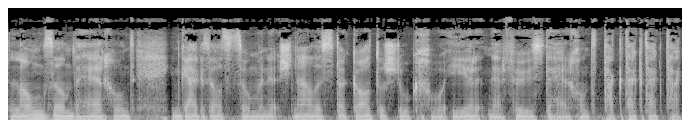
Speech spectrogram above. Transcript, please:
langsam daherkommt, im Gegensatz zu einem schnellen Staccato-Stück, das eher nervös daherkommt. Tak, tak, tak, tak.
